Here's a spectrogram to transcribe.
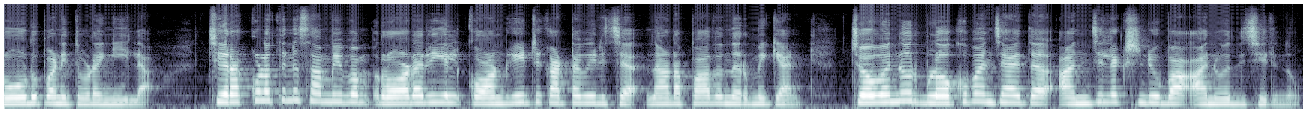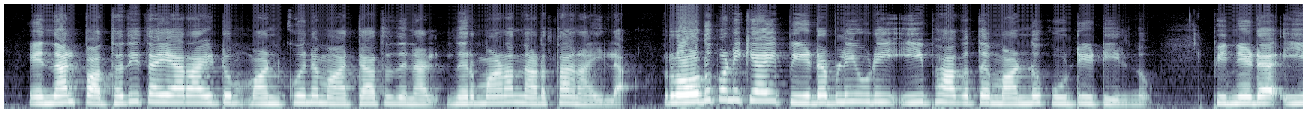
റോഡ് പണി തുടങ്ങിയില്ല. ചിറക്കുളത്തിന് സമീപം റോഡരിയിൽ കോൺക്രീറ്റ് കട്ടവിരിച്ച് നടപ്പാത നിർമ്മിക്കാൻ ചൊവ്വന്നൂർ ബ്ലോക്ക് പഞ്ചായത്ത് അഞ്ച് ലക്ഷം രൂപ അനുവദിച്ചിരുന്നു. എന്നാൽ പദ്ധതി തയ്യാറായിട്ടും മൺകൂന മാറ്റാത്തതിനാൽ നിർമ്മാണം നടത്താനായില്ല. റോഡ് പണിക്കായി പി ഡബ്ല്യു ഡി ഈ ഭാഗത്ത് മണ്ണ് കൂട്ടിയിട്ടിരുന്നു. പിന്നീട് ഈ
